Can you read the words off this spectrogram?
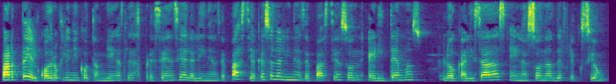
parte del cuadro clínico también es la presencia de las líneas de Pastia. ¿Qué son las líneas de Pastia? Son eritemas localizadas en las zonas de flexión,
